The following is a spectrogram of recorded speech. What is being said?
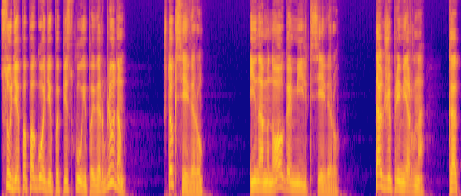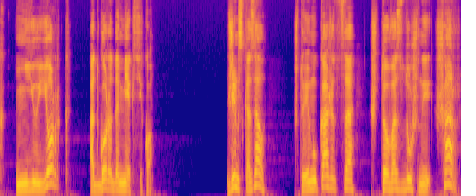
судя по погоде, по песку и по верблюдам, что к северу. И на много миль к северу. Так же примерно, как Нью-Йорк от города Мексико. Джим сказал, что ему кажется, что воздушный шар —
